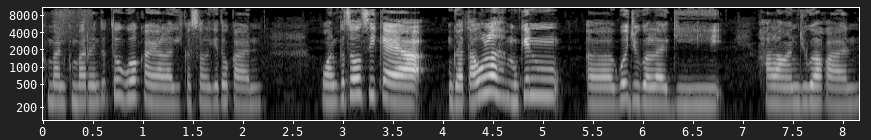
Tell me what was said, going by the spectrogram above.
kemarin-kemarin itu tuh gue kayak lagi kesel gitu kan. Bukan kesel sih kayak nggak tau lah. Mungkin gue juga lagi halangan juga kan.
